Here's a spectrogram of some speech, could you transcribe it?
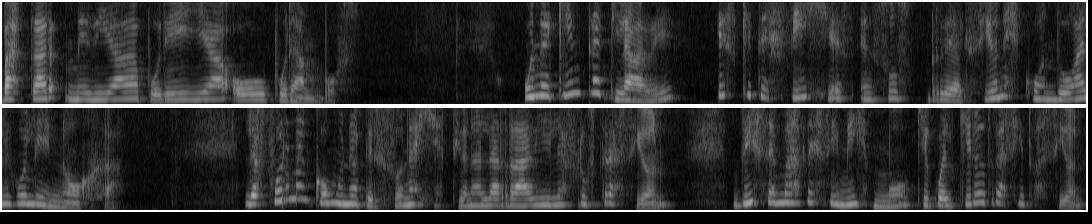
va a estar mediada por ella o por ambos. Una quinta clave es que te fijes en sus reacciones cuando algo le enoja. La forma en cómo una persona gestiona la rabia y la frustración dice más de sí mismo que cualquier otra situación,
